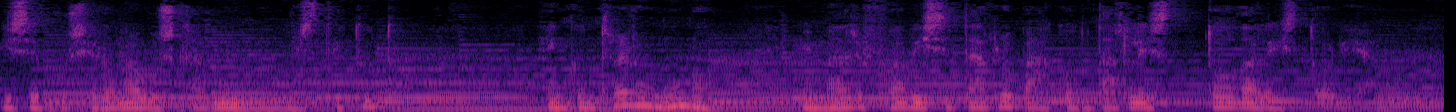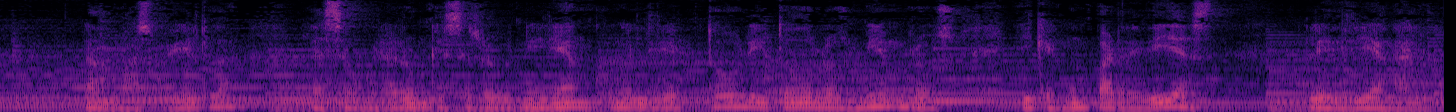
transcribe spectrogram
y se pusieron a buscar un nuevo instituto. Encontraron uno. Mi madre fue a visitarlo para contarles toda la historia. Nada más oírla, le aseguraron que se reunirían con el director y todos los miembros y que en un par de días le dirían algo.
